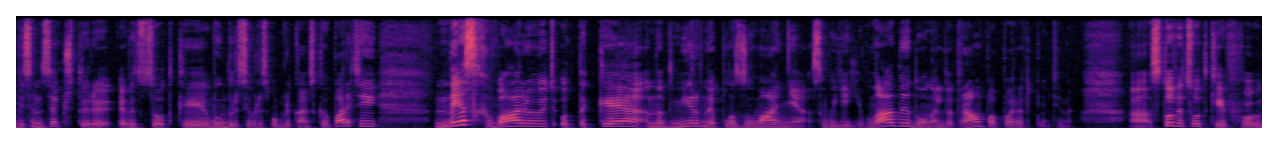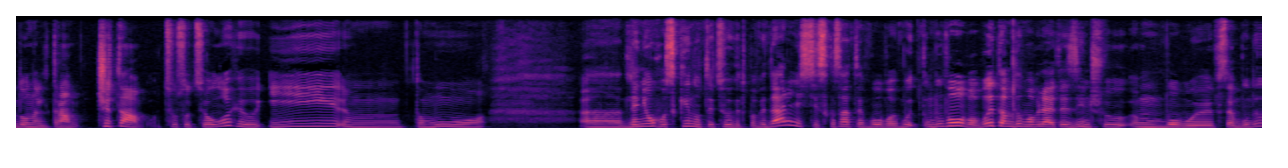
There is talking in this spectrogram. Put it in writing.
84% виборців республіканської партії не схвалюють от таке надмірне плазування своєї влади Дональда Трампа перед Путіним. 100% Дональд Трамп читав цю соціологію і тому. Е, для нього скинути цю відповідальність і сказати Вова, ви Вова, ви там домовляєтесь з іншою Вовою, і все буде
